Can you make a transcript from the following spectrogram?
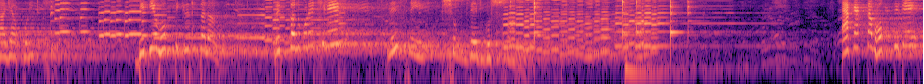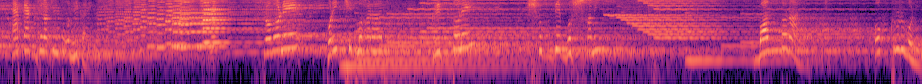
রাজা পরীক্ষিত। দ্বিতীয় ভক্তি কীর্তনান কীর্তন করেছিলেন শ্রী শ্রী সুখদেব গোস্বামী। এক একটা ভক্তিতে এক একজনা কিন্তু অধিকারী। শ্রবণে পরীক্ষিত মহারাজ, কীর্তনে সুখদেব গোস্বামী বন্দনায় অক্রুরমণি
